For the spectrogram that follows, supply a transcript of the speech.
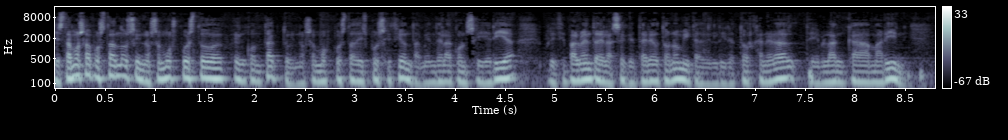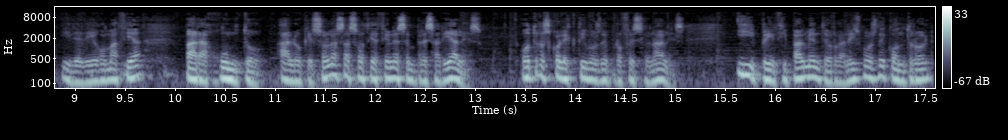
Y estamos apostando si nos hemos puesto en contacto y nos hemos puesto a disposición también de la Consellería, principalmente de la Secretaria Autonómica, del Director General, de Blanca Marín y de Diego Macía, para junto a lo que son las asociaciones empresariales, otros colectivos de profesionales y principalmente organismos de control,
